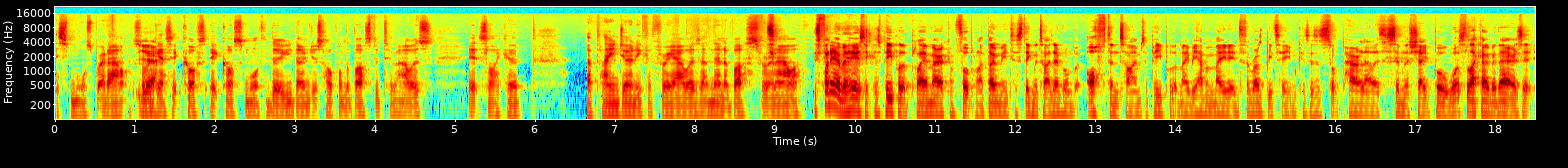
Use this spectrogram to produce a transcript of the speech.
it's more spread out, so Yeah. I guess it costs it costs more to do. You don't just hop on the bus for two hours. It's like a a plane journey for three hours and then a bus for an hour. It's funny over here, is it? Because people that play American football, I don't mean to stigmatise everyone, but oftentimes are people that maybe haven't made it into the rugby team because there's a sort of parallel, it's a similar shaped ball. What's it like over there? Is it,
